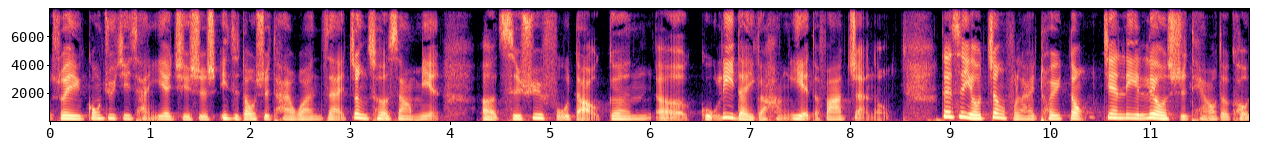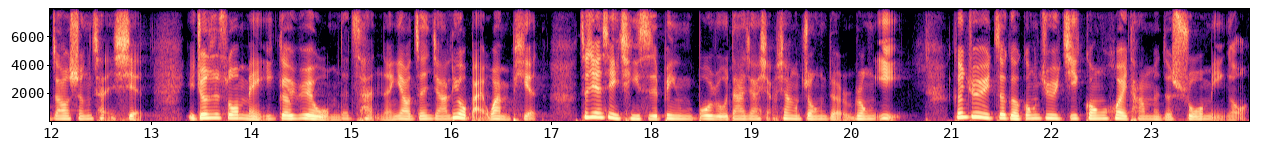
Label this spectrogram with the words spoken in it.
所以工具机产业其实一直都是台湾在政策上面呃持续辅导跟呃鼓励的一个行业的发展哦。这次由政府来推动建立六十条的口罩生产线，也就是说每一个月我们的产能要增加六百万片。这件事情其实并不如大家想象中的容易。根据这个工具机工会他们的说明哦，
